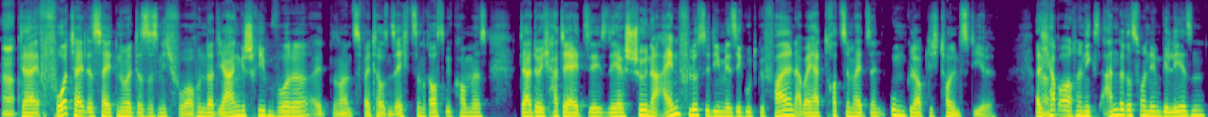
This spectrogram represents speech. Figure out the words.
Ja. Der Vorteil ist halt nur, dass es nicht vor 100 Jahren geschrieben wurde, sondern 2016 rausgekommen ist. Dadurch hat er halt sehr, sehr schöne Einflüsse, die mir sehr gut gefallen, aber er hat trotzdem halt seinen unglaublich tollen Stil. Also ja. ich habe auch noch nichts anderes von dem gelesen.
